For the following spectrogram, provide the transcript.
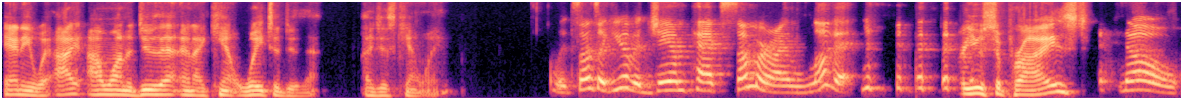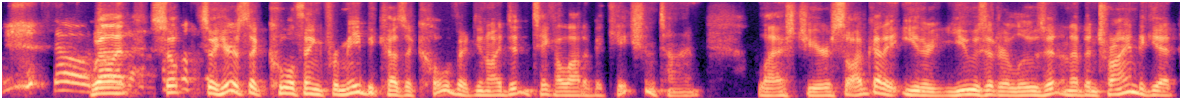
anyway i i want to do that and i can't wait to do that. I just can't wait it sounds like you have a jam-packed summer i love it are you surprised no, no. Well, no. so so here's the cool thing for me because of COVID. You know, I didn't take a lot of vacation time last year, so I've got to either use it or lose it. And I've been trying to get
